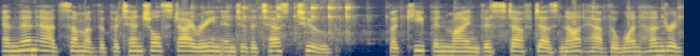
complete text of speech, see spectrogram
And then add some of the potential styrene into the test tube, but keep in mind this stuff does not have the 100%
